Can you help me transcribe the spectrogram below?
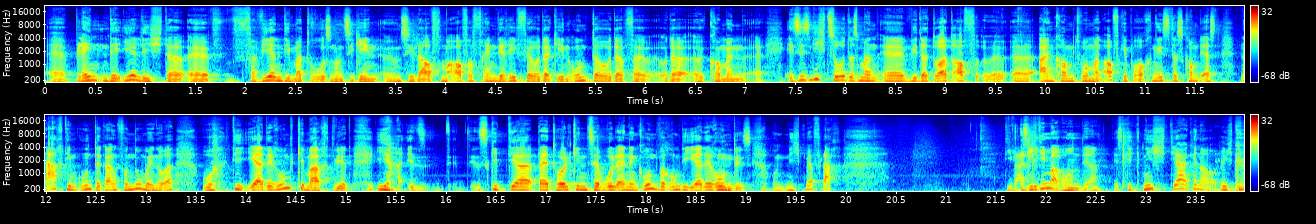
äh, blendende Irrlichter äh, verwirren die Matrosen und sie gehen und sie laufen auf auf fremde Riffe oder gehen unter oder, oder äh, kommen. Äh, es ist nicht so, dass man äh, wieder dort auf, äh, äh, ankommt, wo man aufgebrochen ist. Das kommt erst nach dem Untergang von Numenor, wo die Erde rund gemacht wird. Ja, es, es gibt ja bei Tolkien sehr wohl einen Grund, warum die Erde rund ist und nicht mehr flach. Die war nicht immer rund, ja. Es liegt nicht, ja genau, richtig.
